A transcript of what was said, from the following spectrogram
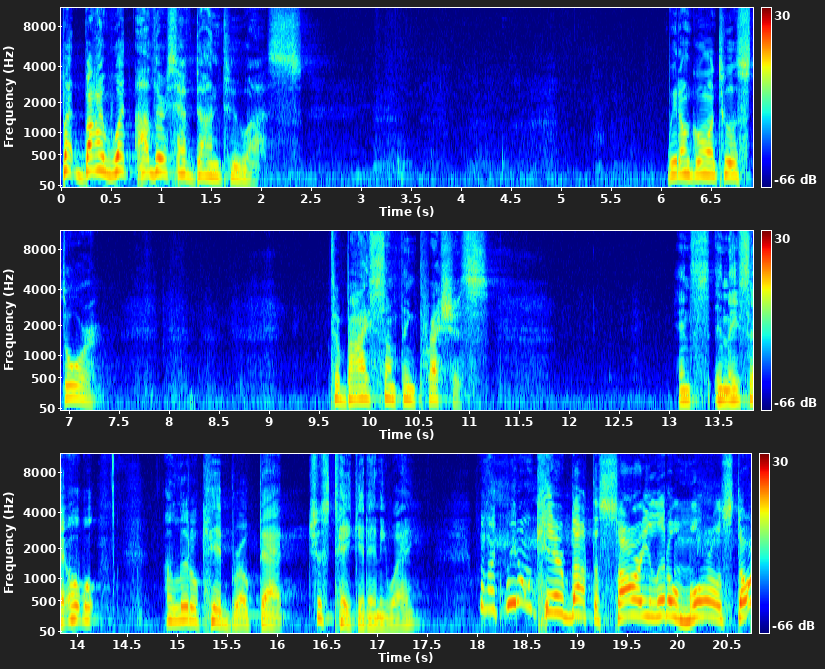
but by what others have done to us. We don't go into a store to buy something precious. And, and they say, oh, well, a little kid broke that. Just take it anyway. We're like, we don't care about the sorry little moral story.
